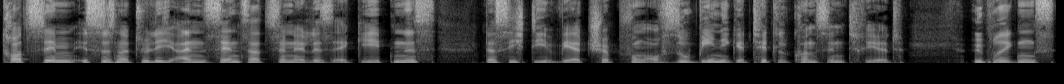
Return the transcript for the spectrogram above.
Trotzdem ist es natürlich ein sensationelles Ergebnis, dass sich die Wertschöpfung auf so wenige Titel konzentriert. Übrigens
